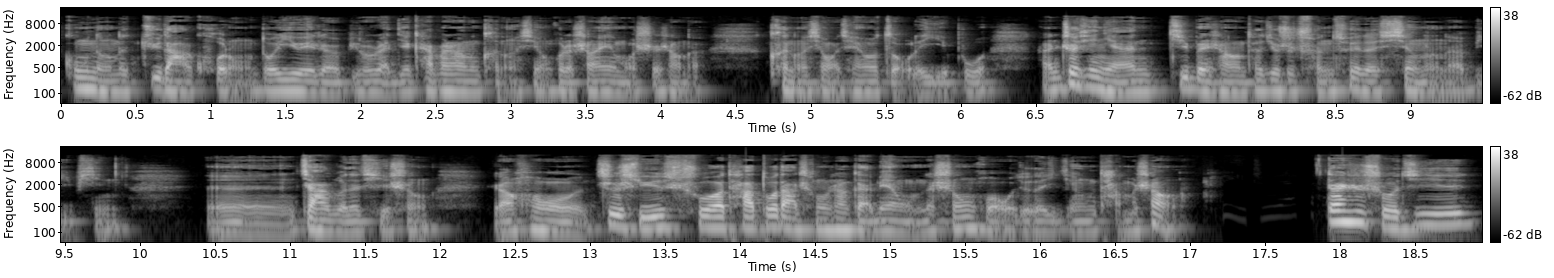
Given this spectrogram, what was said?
功能的巨大扩容，都意味着比如软件开发商的可能性或者商业模式上的可能性往前又走了一步。反正这些年基本上它就是纯粹的性能的比拼，嗯，价格的提升。然后至于说它多大程度上改变我们的生活，我觉得已经谈不上了。但是手机。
